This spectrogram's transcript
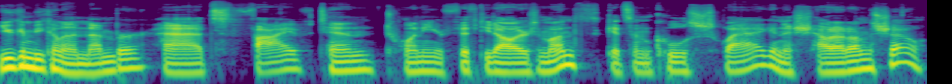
You can become a member at 5 10 20 or $50 a month, get some cool swag and a shout out on the show.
